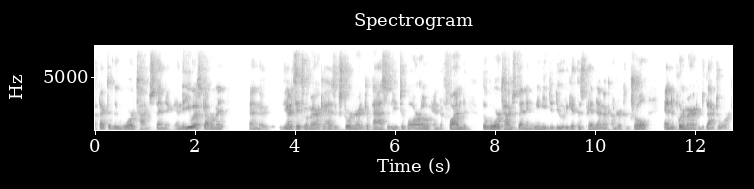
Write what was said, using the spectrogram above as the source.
effectively wartime spending, and the U.S. government and the, the United States of America has extraordinary capacity to borrow and to fund the wartime spending we need to do to get this pandemic under control and to put Americans back to work.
